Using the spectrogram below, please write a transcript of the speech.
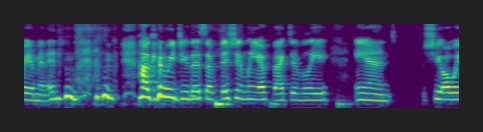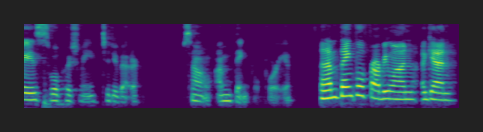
wait a minute, how can we do this efficiently, effectively? And she always will push me to do better. So I'm thankful for you. And I'm thankful for everyone. Again,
